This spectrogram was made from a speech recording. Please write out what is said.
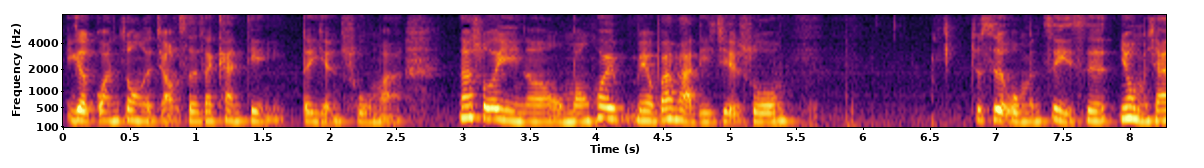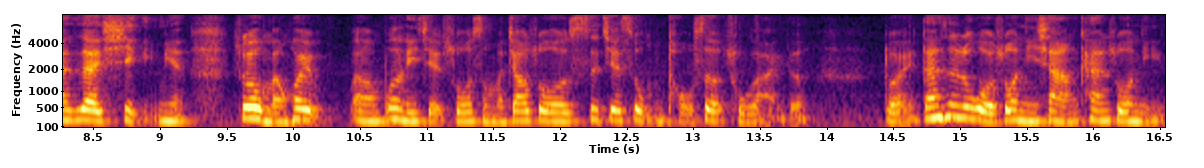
一个观众的角色在看电影的演出嘛？那所以呢，我们会没有办法理解说，就是我们自己是因为我们现在是在戏里面，所以我们会嗯不能理解说什么叫做世界是我们投射出来的，对。但是如果说你想看，说你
